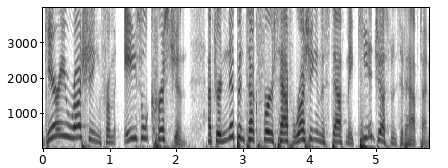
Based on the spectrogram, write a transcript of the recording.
Gary Rushing from Azle Christian. After a nip and tuck first half, Rushing and his staff made key adjustments at halftime,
